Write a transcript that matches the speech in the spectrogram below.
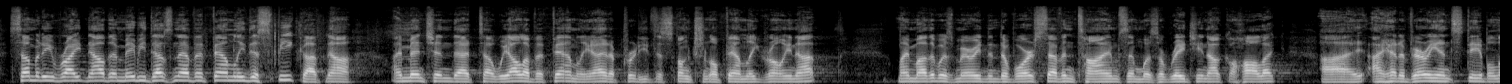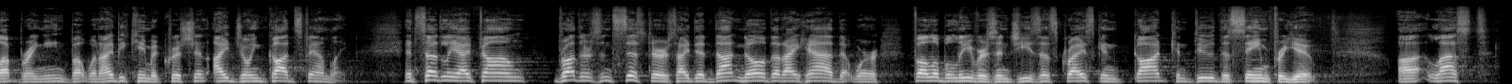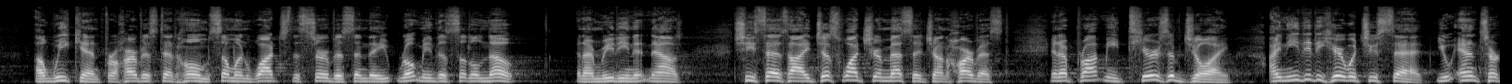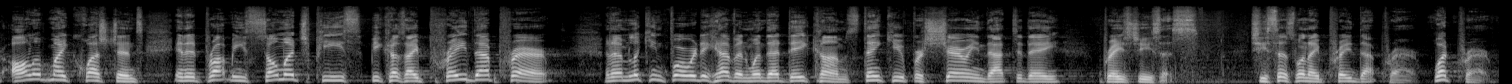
Somebody right now that maybe doesn't have a family to speak of. Now, I mentioned that uh, we all have a family. I had a pretty dysfunctional family growing up. My mother was married and divorced seven times and was a raging alcoholic. I had a very unstable upbringing, but when I became a Christian, I joined God's family. And suddenly I found brothers and sisters I did not know that I had that were fellow believers in Jesus Christ, and God can do the same for you. Uh, last a weekend for Harvest at Home, someone watched the service and they wrote me this little note, and I'm reading it now. She says, I just watched your message on Harvest, and it brought me tears of joy. I needed to hear what you said. You answered all of my questions, and it brought me so much peace because I prayed that prayer. And I'm looking forward to heaven when that day comes. Thank you for sharing that today. Praise Jesus. She says, When I prayed that prayer, what prayer?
